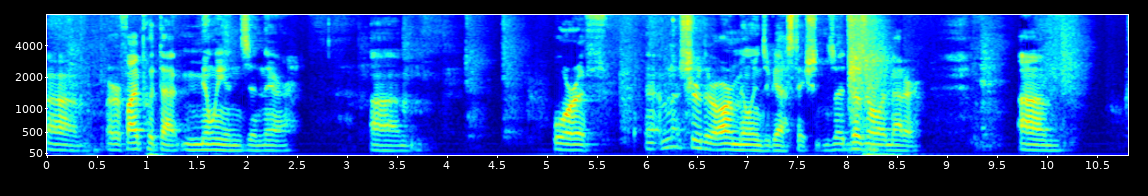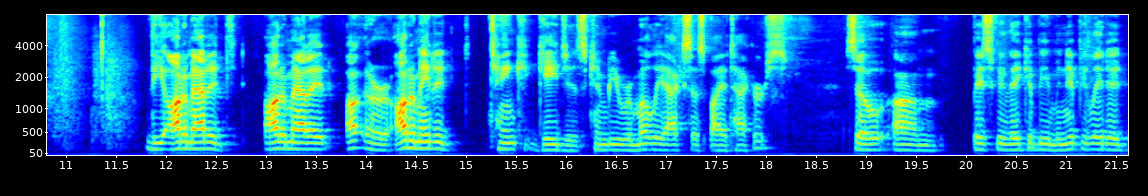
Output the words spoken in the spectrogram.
um, or if I put that millions in there, um, or if I'm not sure there are millions of gas stations. It doesn't really matter. Um, the automated automated uh, or automated tank gauges can be remotely accessed by attackers. So um, basically, they could be manipulated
